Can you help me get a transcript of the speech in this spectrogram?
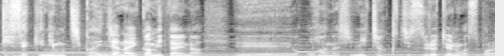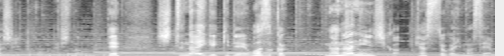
奇跡にも近いんじゃないかみたいな、えーお話に着地するというのが素晴らしいところでしたで室内劇でわずか7人しかキャストがいません。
